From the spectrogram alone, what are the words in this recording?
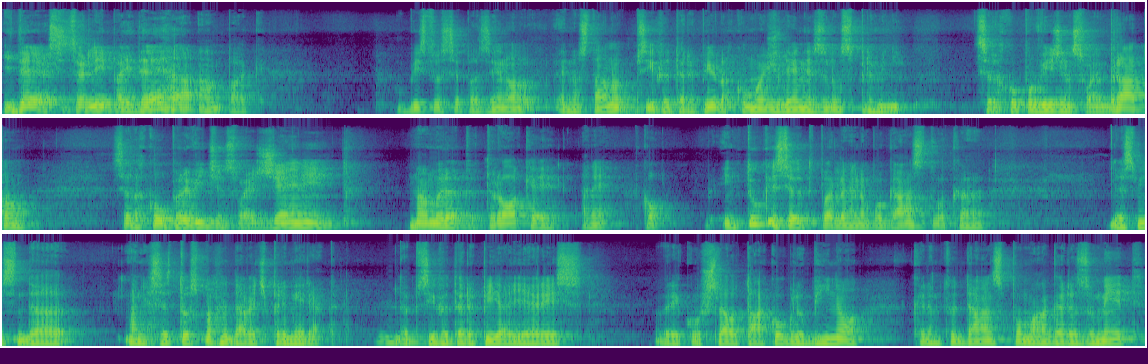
ideja, sicer lepa ideja, ampak v bistvu se pa z eno enostavno psihoterapijo lahko moje življenje zelo spremeni. Se lahko povežem s svojim bratom, se lahko upravičim svoji ženi, imam rad otroke, In tukaj se je odprlo eno bogatstvo, ki jaz mislim, da ne, se to sploh ne da več primerjati. Da psihoterapija je res rekel, šla v tako globino, ker nam tudi danes pomaga razumeti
